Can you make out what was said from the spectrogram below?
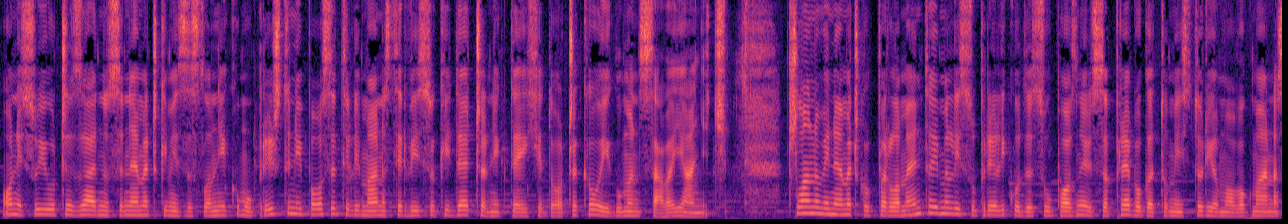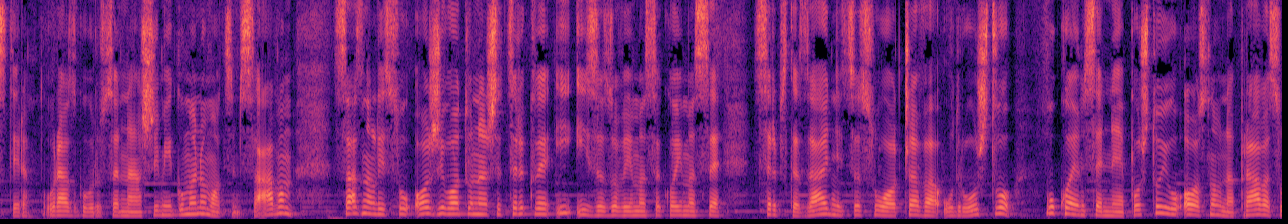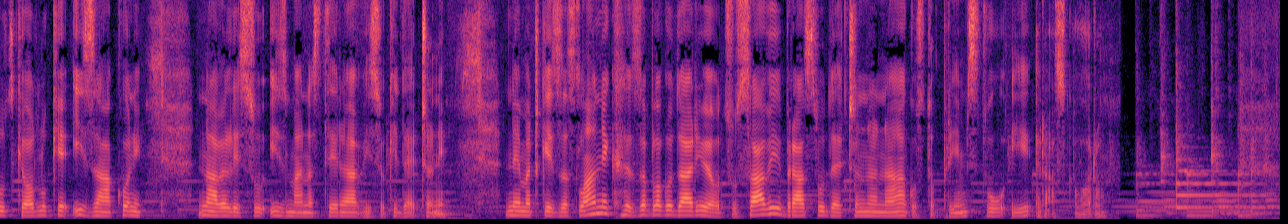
Oni su juče zajedno sa nemačkim izaslanikom u Prištini posetili manastir Visoki Dečani gde ih je dočekao iguman Sava Janjić. Članovi Nemačkog parlamenta imali su priliku da se upoznaju sa prebogatom istorijom ovog manastira. U razgovoru sa našim igumanom, ocem Savom, saznali su o životu naše crkve i izazovima sa kojima se srpska zajednica suočava u društvu, u kojem se ne poštuju osnovna prava sudske odluke i zakoni, naveli su iz manastira Visoki Dečani. Nemački zaslanik zablagodario je ocu Savi bratstvu Dečana na gostoprimstvu i razgovoru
